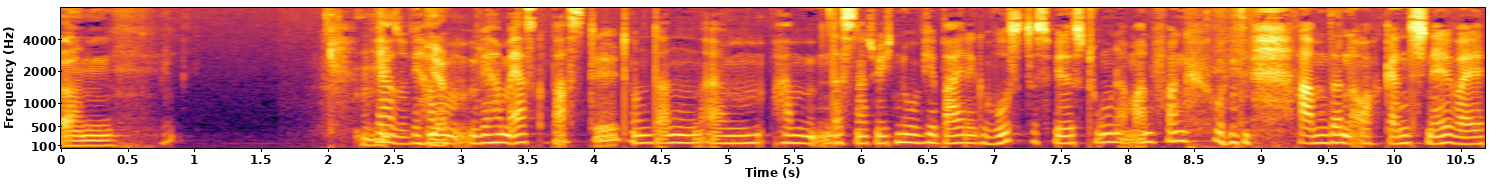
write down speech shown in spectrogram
Ähm, Ja, also wir haben, ja. wir haben erst gebastelt und dann ähm, haben das natürlich nur wir beide gewusst, dass wir das tun am Anfang und haben dann auch ganz schnell, weil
